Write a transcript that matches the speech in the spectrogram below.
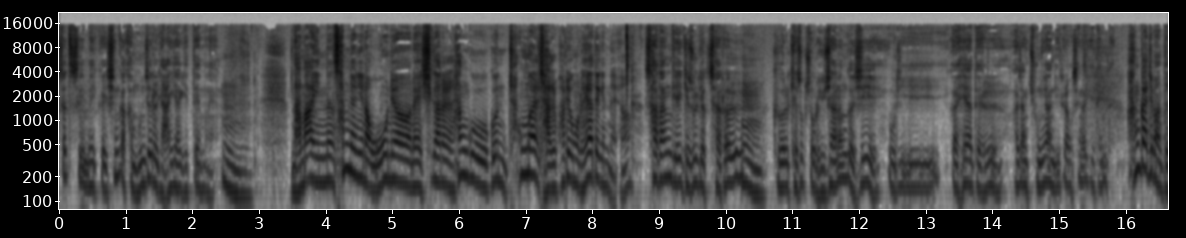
세트 메이커의 심각한 문제를 야기하기 때문에. 음. 남아 있는 3년이나 5년의 시간을 한국은 정말 잘 활용을 해야 되겠네요. 4단계 기술 격차를 음. 그걸 계속적으로 유지하는 것이 우리가 해야 될 가장 중요한 일이라고 생각이 됩니다. 한 가지만 더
